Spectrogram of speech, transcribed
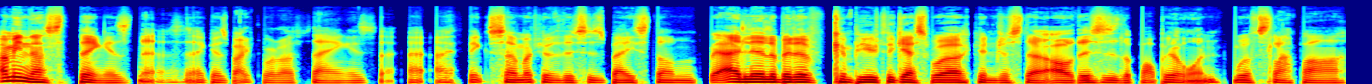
I mean, that's the thing, isn't it? That goes back to what I was saying. Is I, I think so much of this is based on a little bit of computer guesswork and just uh, oh, this is the popular one. We'll slap our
